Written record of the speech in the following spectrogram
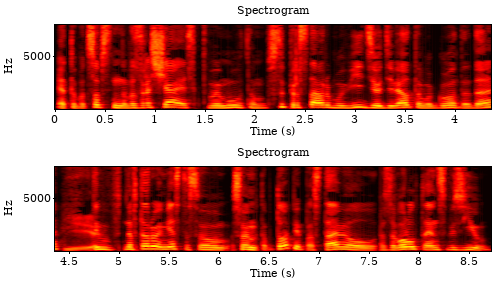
Это вот, собственно, возвращаясь к твоему там суперстарому видео девятого года, да? Yeah. Ты на второе место в своем, в своем там топе поставил The World Ends With You.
